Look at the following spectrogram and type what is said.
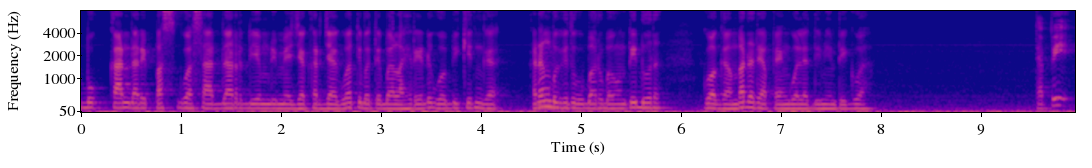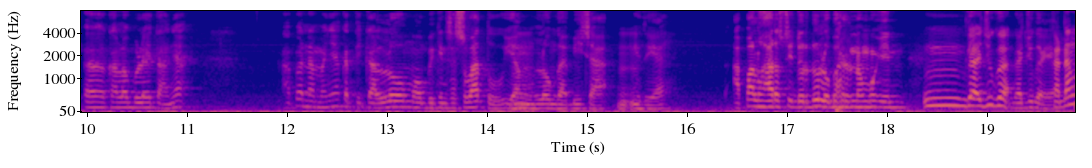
bukan dari pas gua sadar diem di meja kerja gua tiba-tiba lahir ide gua bikin nggak kadang begitu gua baru bangun tidur gua gambar dari apa yang gua lihat di mimpi gua Tapi eh, kalau boleh tanya apa namanya ketika lo mau bikin sesuatu yang Hmm. lo nggak bisa gitu ya. Apa lo harus tidur dulu baru nemuin? nggak juga Nggak juga ya? kadang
